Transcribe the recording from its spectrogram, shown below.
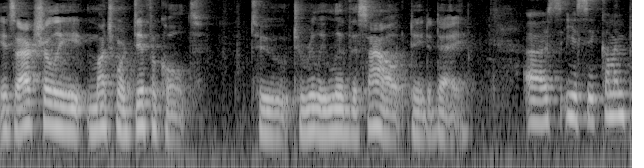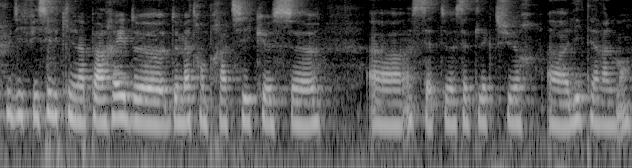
It's actually much more difficult to, to really live this out day to day. Euh, c'est quand même plus difficile qu'il n'apparaît de, de mettre en pratique ce, euh, cette, cette lecture euh, littéralement.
